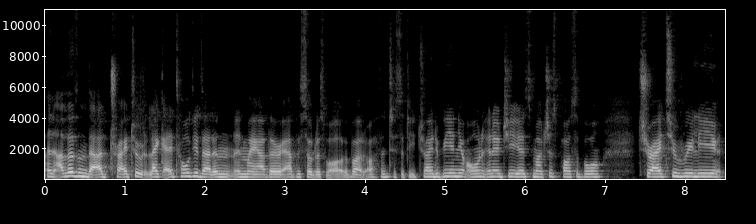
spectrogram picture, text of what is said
and other than that, try to, like I told you that in, in my other episode as well about authenticity, try to be in your own energy as much as possible. Try to really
